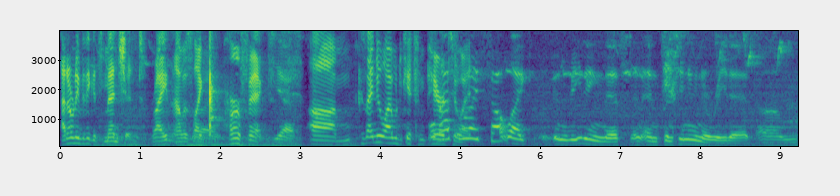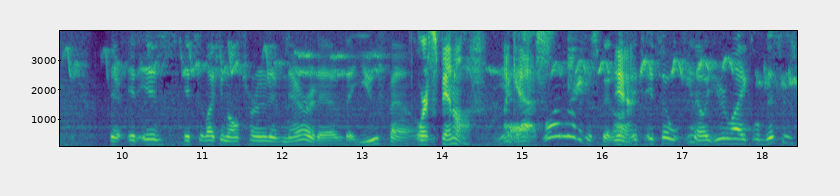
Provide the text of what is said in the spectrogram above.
I don't even think it's mentioned, right? And I was like, Right. perfect. Yes. because I knew I would get compared well, that's to what it. I felt like in reading this and, and continuing to read it. Um, there, it is. It's like an alternative narrative that you found, or a spin-off, I guess. Well, I don't know if it's a spin-off. Yeah. It's, it's a you know you're like, well, this is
